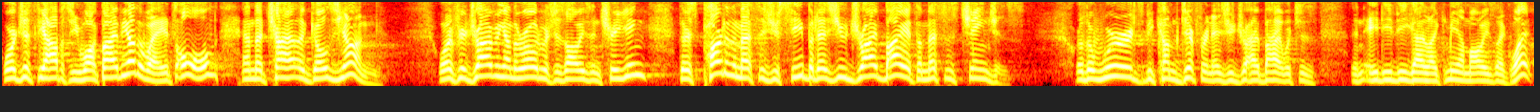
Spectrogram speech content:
Or just the opposite, you walk by the other way, it's old, and the child goes young. Or if you're driving on the road, which is always intriguing, there's part of the message you see, but as you drive by it, the message changes. Or the words become different as you drive by, which is an ADD guy like me, I'm always like, what?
